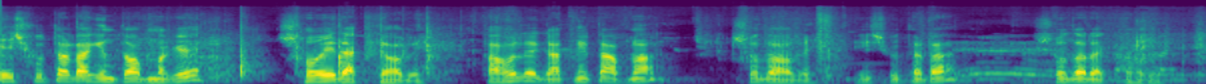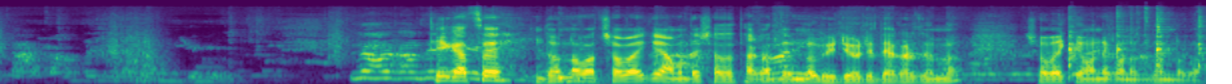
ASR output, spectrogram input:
এই সুতাটা কিন্তু আপনাকে সয়ে রাখতে হবে। তাহলে গাঁথনিটা আপনার সোজা হবে। এই সুতাটা সোজা রাখতে হবে। ঠিক আছে, ধন্যবাদ সবাইকে আমাদের সাথে থাকার জন্য ভিডিওটি দেখার জন্য। সবাইকে অনেক অনেক ধন্যবাদ।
